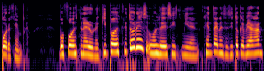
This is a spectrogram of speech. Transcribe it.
Por ejemplo, vos podés tener un equipo de escritores y vos le decís, miren, gente, necesito que me hagan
